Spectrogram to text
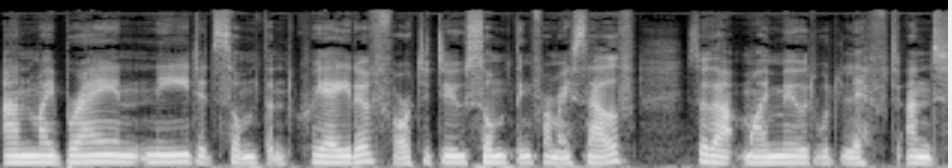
and my brain needed something creative or to do something for myself so that my mood would lift and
